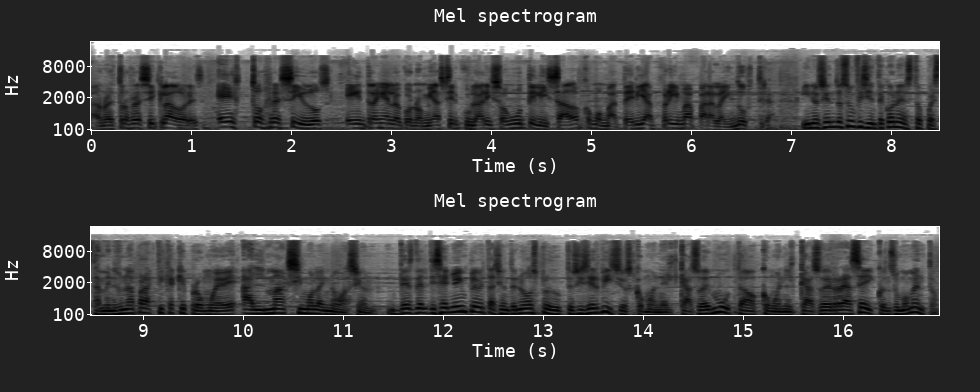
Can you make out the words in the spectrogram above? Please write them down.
a nuestros recicladores, estos residuos entran en la economía circular y son utilizados como materia prima para la industria. Y no siendo suficiente con esto, pues también es una práctica que promueve al máximo la innovación. Desde el diseño e implementación de nuevos productos y servicios, como en el caso de Muta o como en el caso de Reaceico en su momento,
